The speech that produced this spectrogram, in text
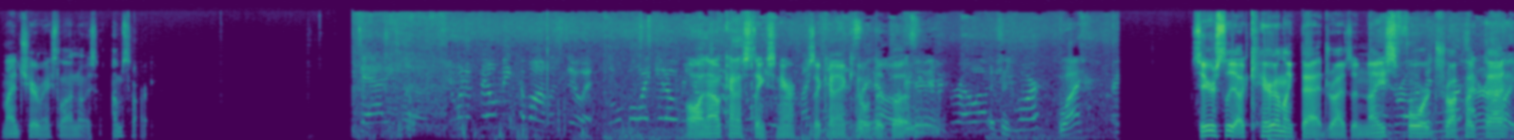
My chair makes a lot of noise. I'm sorry. Daddy lives. You wanna film Oh, now it kind of stinks in here because I kind of killed it. But What? Seriously, a Karen like that drives a nice Ford truck like that.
